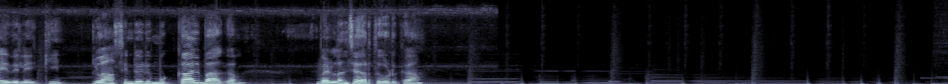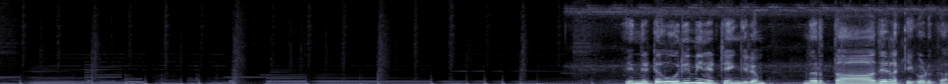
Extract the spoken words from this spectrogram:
ആ ഇതിലേക്ക് ഗ്ലാസിന്റെ ഒരു മുക്കാൽ ഭാഗം വെള്ളം ചേർത്ത് കൊടുക്കുക എന്നിട്ട് ഒരു മിനിറ്റ് എങ്കിലും നിർത്താതെ ഇളക്കി കൊടുക്കുക.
